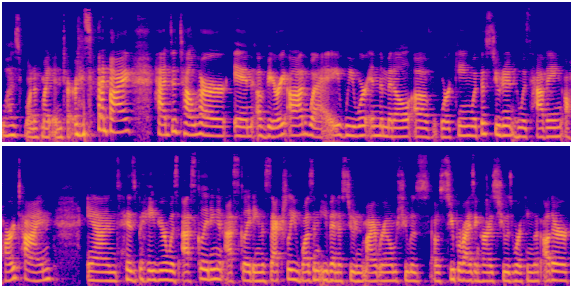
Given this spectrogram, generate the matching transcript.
was one of my interns. And I had to tell her in a very odd way. We were in the middle of working with a student who was having a hard time and his behavior was escalating and escalating. This actually wasn't even a student in my room. She was I was supervising her as she was working with other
